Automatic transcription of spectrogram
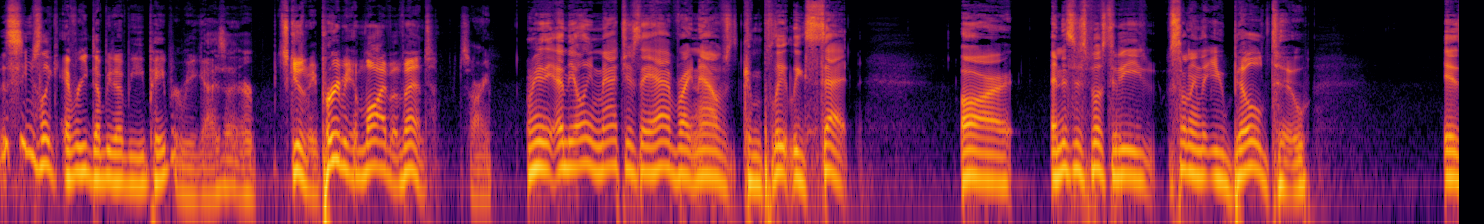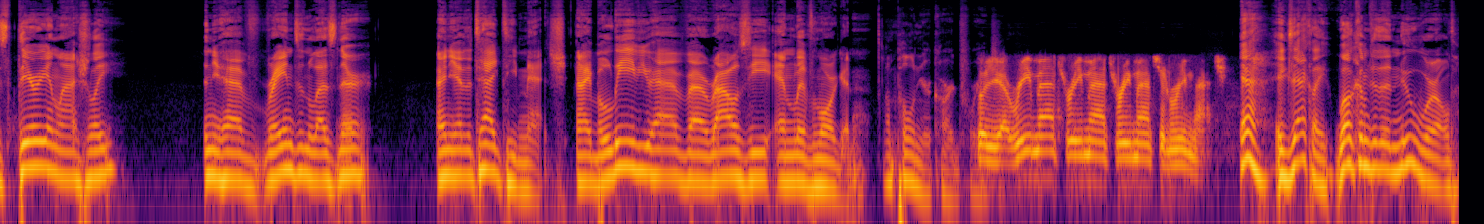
This seems like every WWE pay per view, guys, uh, or excuse me, premium live event. Sorry. I mean, and the only matches they have right now is completely set are, and this is supposed to be something that you build to, is Theory and Lashley, and you have Reigns and Lesnar, and you have the tag team match. And I believe you have uh, Rousey and Liv Morgan. I'm pulling your card for you. So you. you got rematch, rematch, rematch, and rematch. Yeah, exactly. Welcome to the new world.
